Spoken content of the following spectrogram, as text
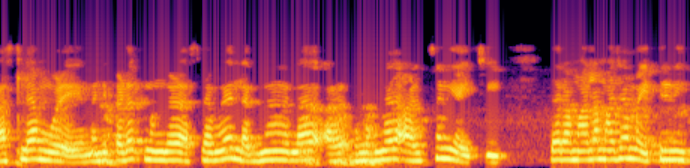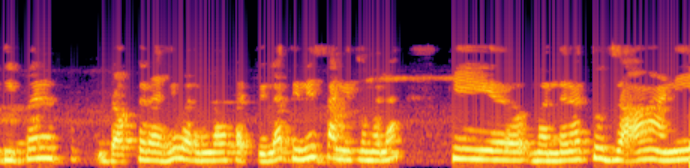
असल्यामुळे म्हणजे कडक मंगळ असल्यामुळे लग्नाला लग्नाला अडचण यायची. तर आम्हाला माझ्या मैत्रिणी ती पण डॉक्टर आहे वरंगाव फॅक्टरीला. तिनेच सांगितलं मला की वंदना तू जा आणि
